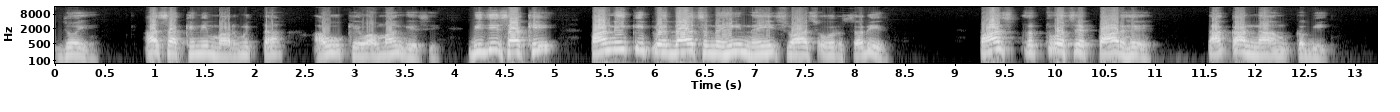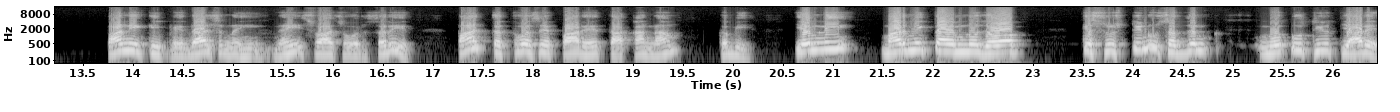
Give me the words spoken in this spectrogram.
જોઈએ. આ શાખીની માર્મિકતા આવું કહેવા માંગે છે. બીજી સાખી, પાણી કી પેદાશ નહીં નહીં શ્વાસ ઓર શરીર. પાંચ તત્વ છે પાર હે, તાકા નામ કબી પાણી કી પેદાશ નહીં નહીં શ્વાસ ઓર શરીર. પાંચ તત્વ છે પાર હે, તાકા નામ કબીર. એમની માર્મિકતા એમનો જવાબ કે સૃષ્ટિનું સર્જન નહોતું થયું ત્યારે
